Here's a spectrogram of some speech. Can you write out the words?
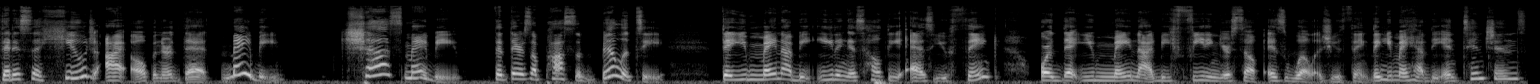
that it's a huge eye opener that maybe, just maybe, that there's a possibility that you may not be eating as healthy as you think, or that you may not be feeding yourself as well as you think. That you may have the intentions,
